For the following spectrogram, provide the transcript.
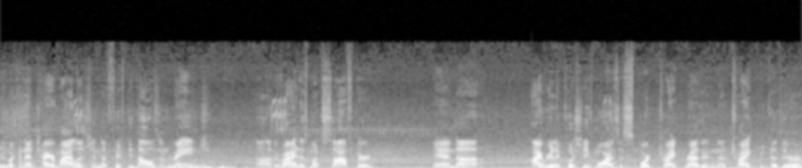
You're looking at tire mileage in the 50,000 range. Uh, the ride is much softer, and uh, I really push these more as a sport trike rather than a trike because they're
